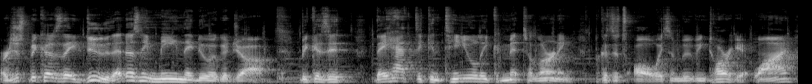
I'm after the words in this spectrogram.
or just because they do, that doesn't mean they do a good job because it they have to continually commit to learning because it's always a moving target. Why?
